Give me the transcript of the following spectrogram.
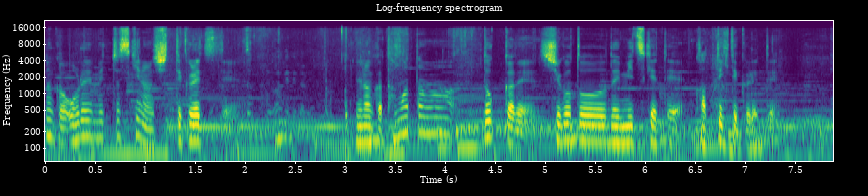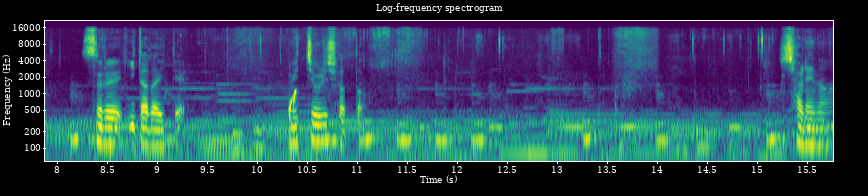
なんか俺めっちゃ好きなの知ってくれてて。でなんかたまたまどっかで仕事で見つけて買ってきてくれてそれいただいて。めっちゃ嬉しかった。シャレな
